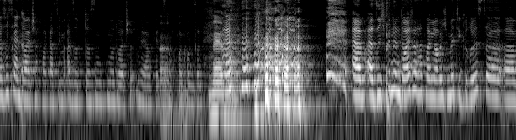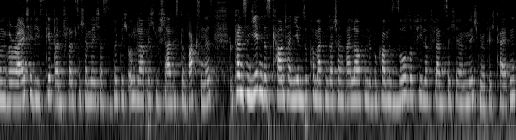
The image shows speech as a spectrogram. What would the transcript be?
Das ist ja ein deutscher Podcast, also das sind nur Deutsche. Ja, okay, das äh, macht vollkommen Sinn. Nee, so ähm, also ich finde, in Deutschland hat man, glaube ich, mit die größte ähm, Variety, die es gibt an pflanzlicher Milch. Das ist wirklich unglaublich, wie stark es gewachsen ist. Du kannst in jeden Discounter, in jeden Supermarkt in Deutschland reinlaufen und du bekommst so, so viele pflanzliche Milchmöglichkeiten.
